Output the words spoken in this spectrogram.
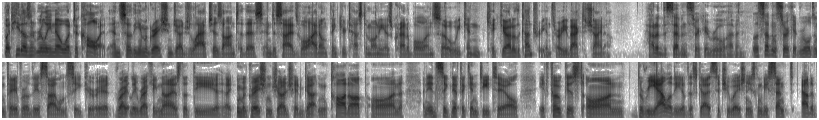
but he doesn't really know what to call it. And so the immigration judge latches onto this and decides, well, I don't think your testimony is credible, and so we can kick you out of the country and throw you back to China. How did the Seventh Circuit rule, Evan? Well, the Seventh Circuit ruled in favor of the asylum seeker. It rightly recognized that the uh, immigration judge had gotten caught up on an insignificant detail. It focused on the reality of this guy's situation. He's going to be sent out of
